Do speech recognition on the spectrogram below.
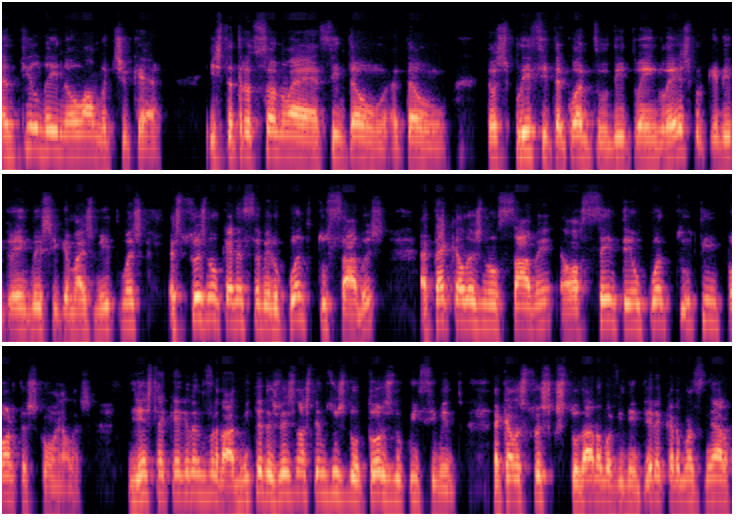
until they know how much you care. Isto a tradução não é assim tão, tão, tão explícita quanto dito em inglês, porque dito em inglês fica mais mito, mas as pessoas não querem saber o quanto tu sabes, até que elas não sabem ou sentem o quanto tu te importas com elas. E esta é que é a grande verdade. Muitas das vezes nós temos os doutores do conhecimento, aquelas pessoas que estudaram a vida inteira, que armazenaram,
